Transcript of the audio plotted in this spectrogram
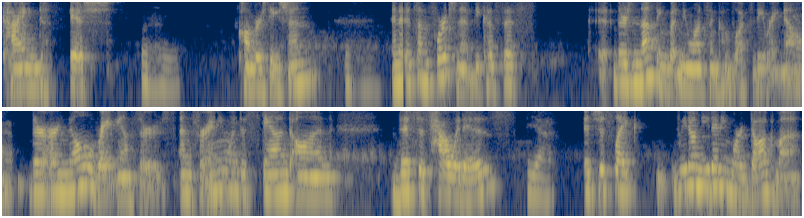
kind ish mm-hmm. conversation. Mm-hmm. And it's unfortunate because this, there's nothing but nuance and complexity right now. Yeah. There are no right answers. And for anyone to stand on this is how it is, yeah, it's just like we don't need any more dogma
